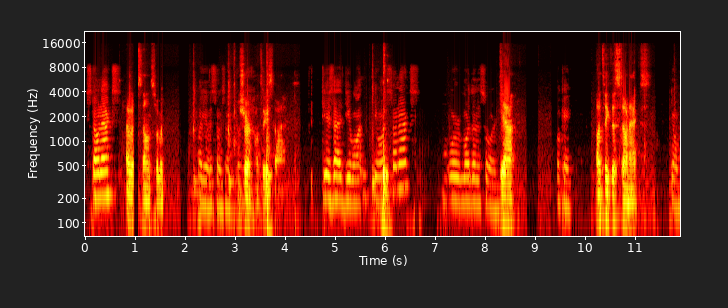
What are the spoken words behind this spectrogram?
Stone axe. I have a stone sword. Oh, you have a stone sword. Sure, I'll take a stone. Do you, is that, do you want? Do you want a stone axe? Or more than a sword? Yeah, Okay. I'll take the stone axe. Yo.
